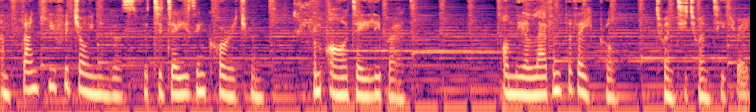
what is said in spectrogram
and thank you for joining us for today's encouragement from Our Daily Bread on the 11th of April 2023.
